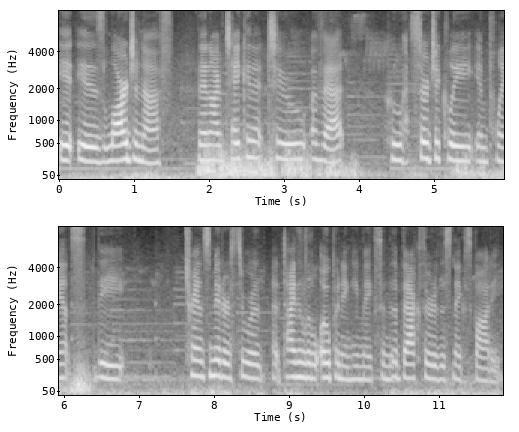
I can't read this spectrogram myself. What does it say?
it is large enough, then I've taken it to a vet who surgically implants the transmitter through a, a, tiny little opening he makes in the back third of the snake's body.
